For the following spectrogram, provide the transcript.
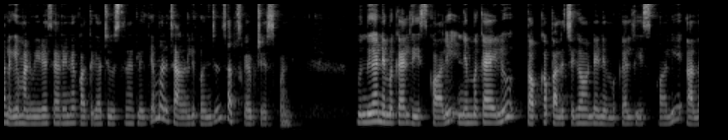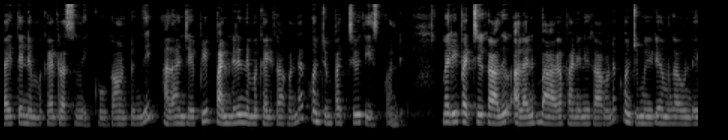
అలాగే మన వీడియోస్ ఎవరైనా కొత్తగా చూస్తున్నట్లయితే మన ఛానల్ని కొంచెం సబ్స్క్రైబ్ చేసుకోండి. ముందుగా నిమ్మకాయలు తీసుకోవాలి. నిమ్మకాయలు తొక్క పలచగా ఉండే నిమ్మకాయలు తీసుకోవాలి. అలా అయితే నిమ్మకాయల రసం ఎక్కువగా ఉంటుంది. అలా అని చెప్పి పండిన నిమ్మకాయలు కాకుండా కొంచెం పచ్చివి తీసుకోండి. మరీ పచ్చివి కాదు అలానే బాగా పండినవి కాకుండా కొంచెం మీడియంగా ఉండే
